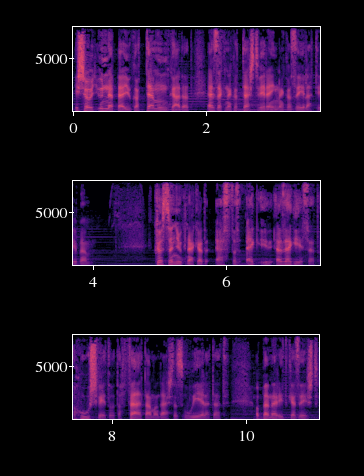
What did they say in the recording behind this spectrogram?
és ahogy ünnepeljük a te munkádat ezeknek a testvéreinknek az életében. Köszönjük neked ezt az, eg- az egészet, a húsvétot, a feltámadást, az új életet, a bemerítkezést.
